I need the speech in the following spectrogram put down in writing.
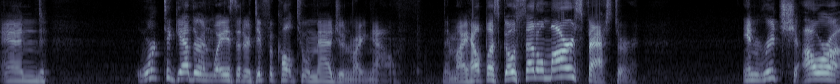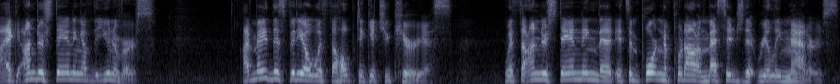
and work together in ways that are difficult to imagine right now. They might help us go settle Mars faster. Enrich our understanding of the universe. I've made this video with the hope to get you curious. With the understanding that it's important to put out a message that really matters.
